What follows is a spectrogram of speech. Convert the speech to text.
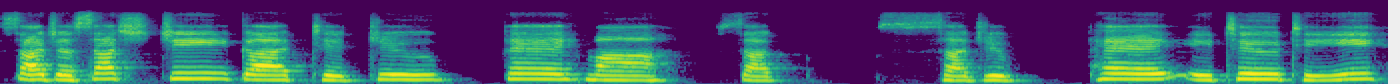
Saja sachji ga tiju pe ma sa saju pe itu ti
